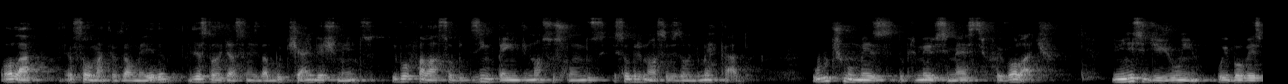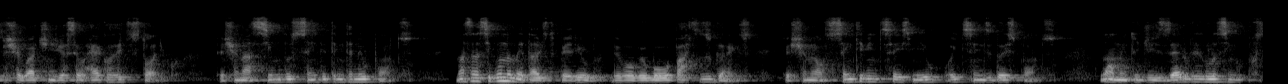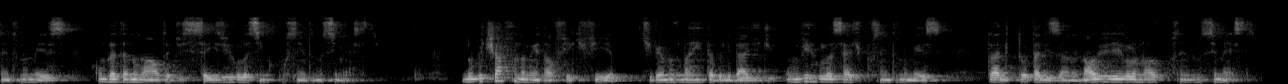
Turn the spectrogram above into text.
Olá, eu sou o Matheus Almeida, gestor de ações da Butiá Investimentos e vou falar sobre o desempenho de nossos fundos e sobre nossa visão de mercado. O último mês do primeiro semestre foi volátil. No início de junho, o Ibovespa chegou a atingir seu recorde histórico, fechando acima dos 130 mil pontos, mas na segunda metade do período devolveu boa parte dos ganhos, fechando aos 126.802 pontos, um aumento de 0,5% no mês, completando uma alta de 6,5% no semestre. No Butiá Fundamental FIC-FIA, tivemos uma rentabilidade de 1,7% no mês, totalizando 9,9% no semestre.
